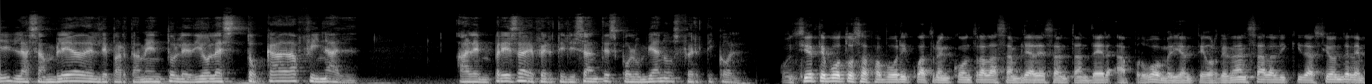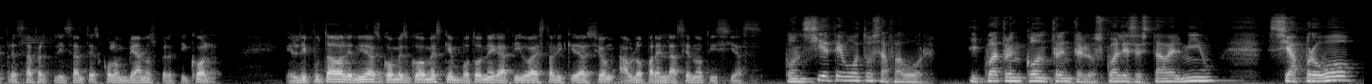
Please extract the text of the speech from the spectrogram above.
La asamblea del departamento le dio la estocada final a la empresa de fertilizantes colombianos Ferticol. Con siete votos a favor y cuatro en contra, la Asamblea de Santander aprobó mediante ordenanza la liquidación de la empresa Fertilizantes Colombianos Ferticol. El diputado Leonidas Gómez Gómez, quien votó negativo a esta liquidación, habló para Enlace Noticias. Con siete votos a favor y cuatro en contra, entre los cuales estaba el mío, se aprobó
